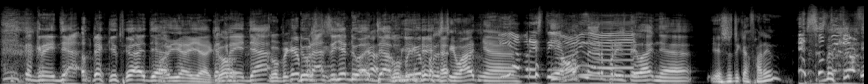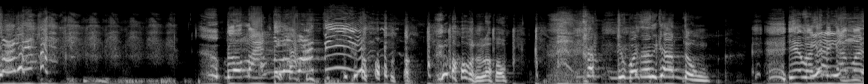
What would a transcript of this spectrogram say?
Ke gereja udah gitu aja. Oh iya iya. Ke Gua- gereja. gua pikir durasinya dua jam. Gue pikir gitu. peristiwanya. Iya Iya peristiwanya. benar peristiwanya. Yesus dikafanin? Belum mati. Belum mati. oh belum. Kan Jumatnya digantung. ya makanya Iya, iya. kapan?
